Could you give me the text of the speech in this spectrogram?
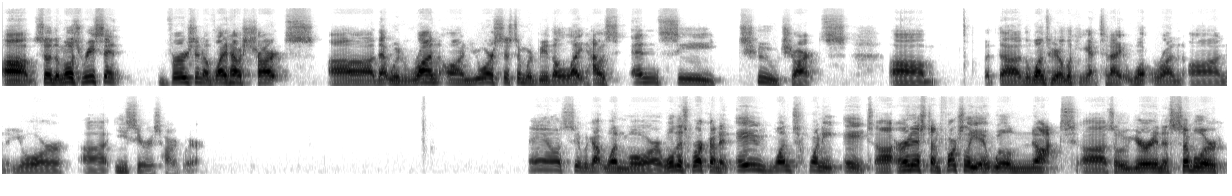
Um, so the most recent version of Lighthouse charts uh, that would run on your system would be the Lighthouse NC2 charts. Um, but uh, the ones we are looking at tonight won't run on your uh, E-Series hardware. And let's see, if we got one more. Will this work on an A128? Uh, Ernest, unfortunately, it will not. Uh, so you're in a similar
